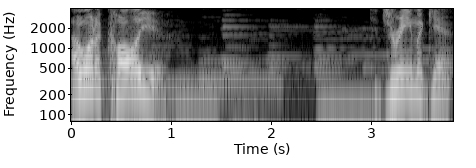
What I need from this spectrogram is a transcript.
I want to call you to dream again.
